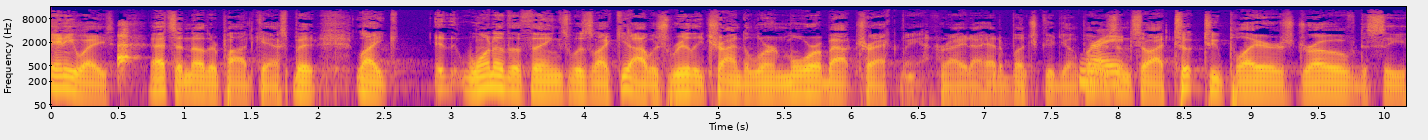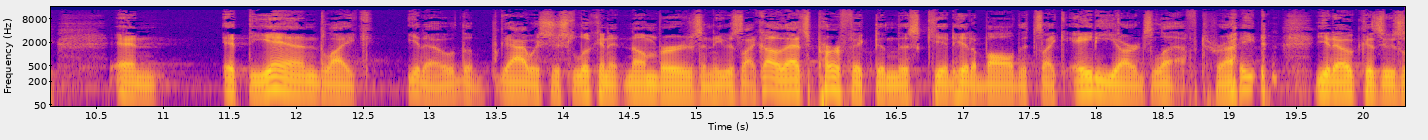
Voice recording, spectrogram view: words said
anyways, that's another podcast. But like one of the things was like, yeah, I was really trying to learn more about TrackMan, right? I had a bunch of good young players. Right. And so I took two players, drove to see, and at the end, like, you know, the guy was just looking at numbers and he was like, "Oh, that's perfect." And this kid hit a ball that's like 80 yards left, right? you know, because he was.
